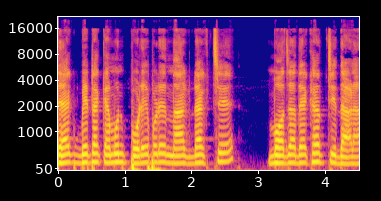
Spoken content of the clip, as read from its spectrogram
দেখ বেটা কেমন পড়ে পড়ে নাক ডাকছে। মজা দেখাচ্ছি, দাঁড়া।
